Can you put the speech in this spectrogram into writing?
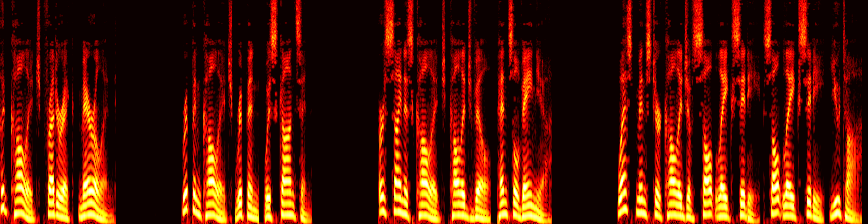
Hood College Frederick, Maryland Ripon College Ripon, Wisconsin Ursinus College Collegeville, Pennsylvania. Westminster College of Salt Lake City Salt Lake City, Utah.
